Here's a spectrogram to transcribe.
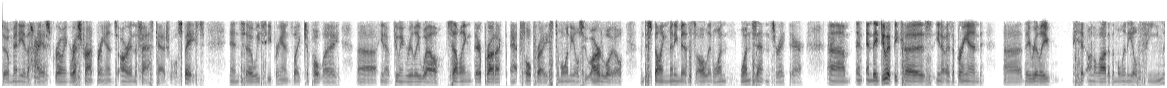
So many of the sure. highest growing restaurant brands are in the fast casual space. And so we see brands like Chipotle, uh, you know, doing really well, selling their product at full price to millennials who are loyal. I'm dispelling many myths all in one one sentence right there. Um, and and they do it because you know, as a brand, uh, they really hit on a lot of the millennial themes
